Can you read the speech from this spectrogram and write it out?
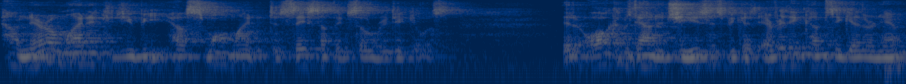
How narrow minded could you be? How small minded to say something so ridiculous? That it all comes down to Jesus because everything comes together in him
